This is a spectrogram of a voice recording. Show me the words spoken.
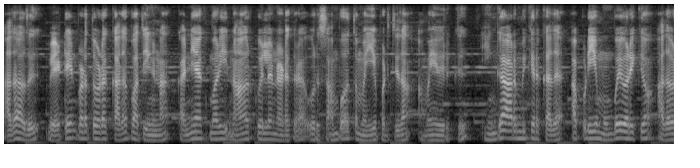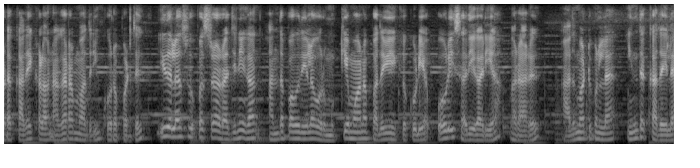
அதாவது வேட்டையன் படத்தோட கதை பார்த்தீங்கன்னா கன்னியாகுமரி நாகர்கோயிலில் நடக்கிற ஒரு சம்பவத்தை மையப்படுத்தி தான் அமையும் இருக்கு இங்கே ஆரம்பிக்கிற கதை அப்படியே மும்பை வரைக்கும் அதோட கதைக்களம் நகர மாதிரியும் கூறப்படுது. இதில் சூப்பர் ஸ்டார் ரஜினிகாந்த் அந்த பகுதியில் ஒரு முக்கியமான பதவி வகிக்கக்கூடிய போலீஸ் அதிகாரியாக வராரு. அது மட்டும் இல்ல இந்த கதையில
